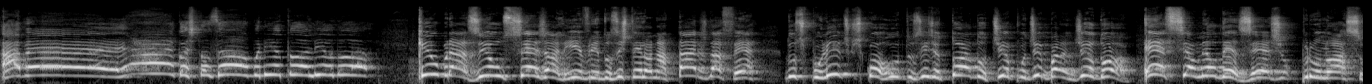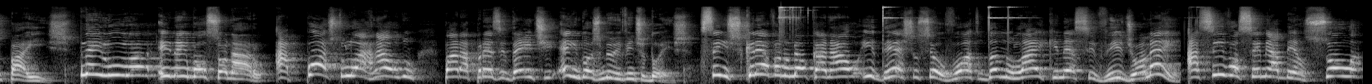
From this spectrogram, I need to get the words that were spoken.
Amém! Ai, gostosão, bonito, lindo! Que o Brasil seja livre dos estelionatários da fé, dos políticos corruptos e de todo tipo de bandido. Esse é o meu desejo para o nosso país. Nem Lula e nem Bolsonaro. Apóstolo Arnaldo para presidente em 2022. Se inscreva no meu canal e deixe o seu voto dando like nesse vídeo, amém? Assim você me abençoa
